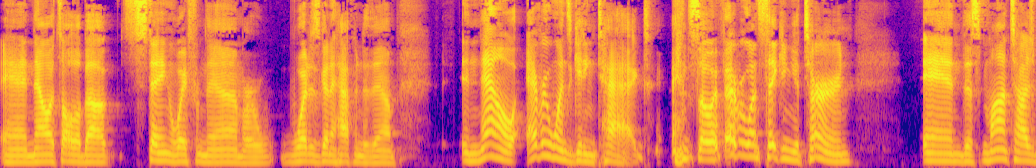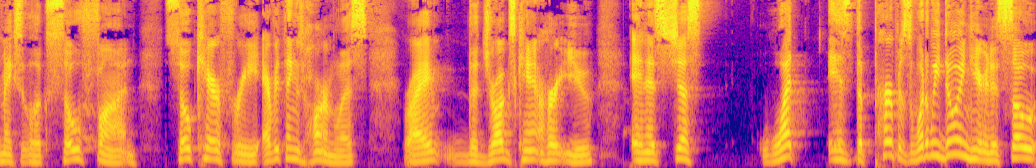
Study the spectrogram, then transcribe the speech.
and now it's all about staying away from them or what is going to happen to them. And now everyone's getting tagged. And so if everyone's taking a turn and this montage makes it look so fun, so carefree, everything's harmless, right? The drugs can't hurt you. And it's just what is the purpose? What are we doing here? And it's so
